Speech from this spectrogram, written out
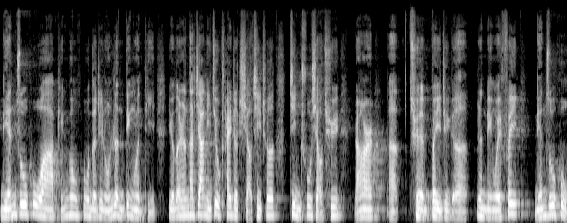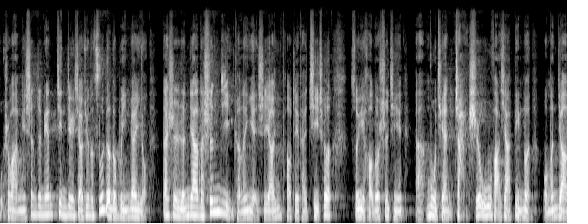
廉租户啊、贫困户的这种认定问题。有的人他家里就开着小汽车进出小区，然而啊，却被这个认定为非廉租户，是吧？你甚至连进这个小区的资格都不应该有。但是人家的生计可能也是要依靠这台汽车，所以好多事情啊，目前暂时无法下定论，我们叫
